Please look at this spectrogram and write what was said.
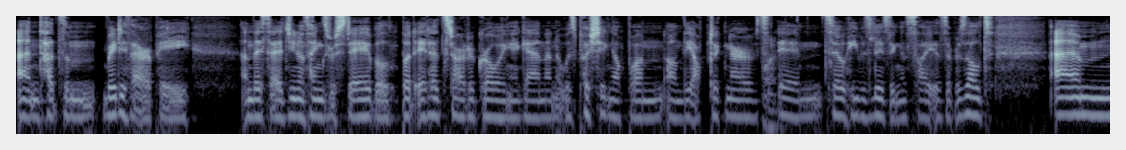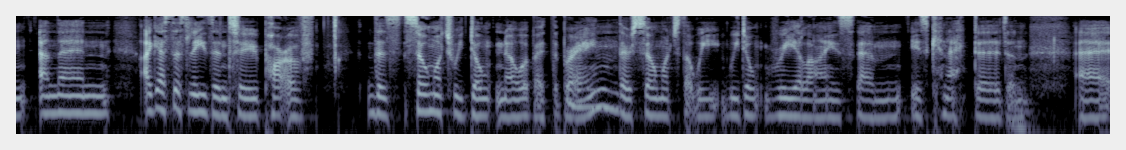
and had some radiotherapy. And they said, you know, things were stable, but it had started growing again, and it was pushing up on, on the optic nerves. Right. Um, so he was losing his sight as a result. Um, and then I guess this leads into part of there's so much we don't know about the brain. Mm. There's so much that we, we don't realize um, is connected, and uh,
